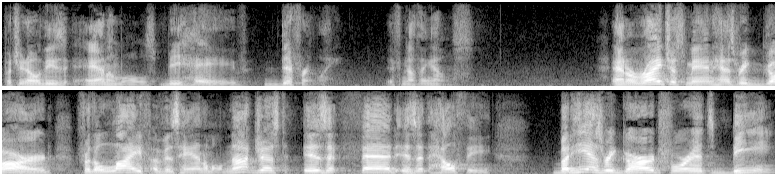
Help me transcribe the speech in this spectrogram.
But you know, these animals behave differently, if nothing else. And a righteous man has regard for the life of his animal. Not just is it fed, is it healthy, but he has regard for its being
